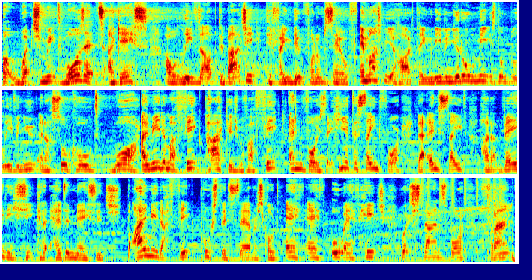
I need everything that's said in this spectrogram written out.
But which mate was it? I guess I will leave that up to Batchy to find out for himself. It must be a hard time when even your own mates don't believe in you in a so-called war. I made him a fake package with a fake invoice that he had to sign for that inside had a very secret hidden message. But I made a fake postage service called FFOFH which stands for Frank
